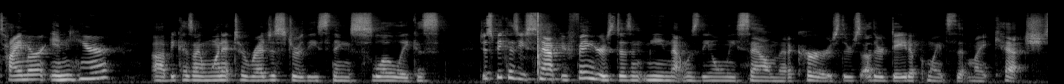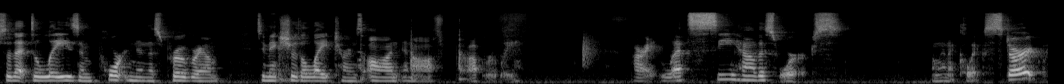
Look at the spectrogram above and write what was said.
timer in here uh, because I want it to register these things slowly because Just because you snap your fingers doesn't mean that was the only sound that occurs. There's other data points that might catch. So that delay is important in this program to make sure the light turns on and off properly. All right, let's see how this works. I'm gonna click start.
